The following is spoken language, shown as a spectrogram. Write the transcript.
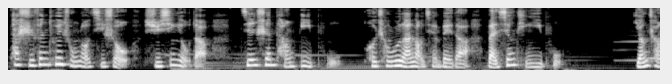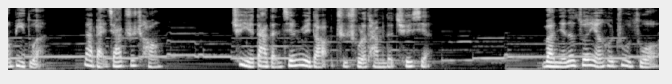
他十分推崇老棋手徐兴友的《尖山堂一谱》。和程如兰老前辈的《晚香亭一谱》，扬长避短，纳百家之长，却也大胆尖锐地指出了他们的缺陷。晚年的钻研和著作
